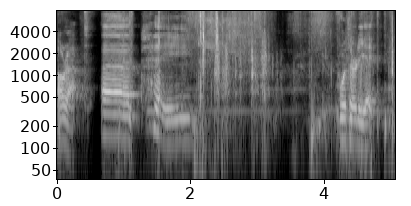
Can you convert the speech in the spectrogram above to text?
All right. Uh, page 438.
